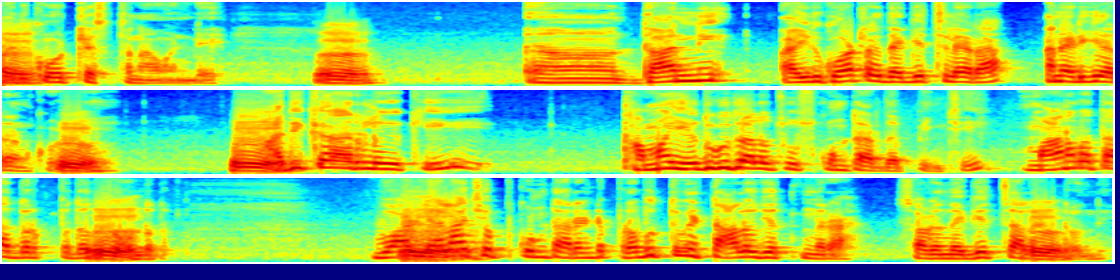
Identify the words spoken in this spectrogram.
పది కోట్లు ఇస్తున్నామండి. దాన్ని ఐదు కోట్లకు తగ్గించలేరా అని అడిగారు అనుకోండి అధికారులకి తమ ఎదుగుదల చూసుకుంటారు తప్పించి మానవతా దృక్పథంతో ఉండదు. వాళ్ళు ఎలా చెప్పుకుంటారంటే ప్రభుత్వం ఇట్లా ఆలోచిస్తుందిరా సగం తగ్గించాలంటుంది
